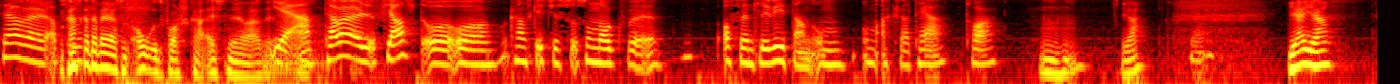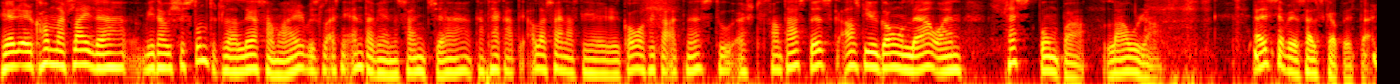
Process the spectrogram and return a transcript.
det var absolut. Kanske det var sån outforska är snö. Ja, det var fjällt och och kanske inte så så nog offentlig vitan om, om akkurat det, ta. Mm. Ja. Ja, ja. ja. Her er komna flere, vi har ikke stunder til å lese om vi skal eisne enda vi en sanje. Kan tenke at det aller seneste her, gå og Agnes, du er fantastisk, alltid gå en le, og en festbomba, Laura. Jeg elsker vi selskapet der.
